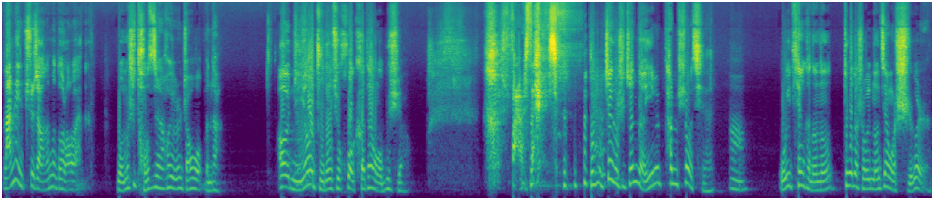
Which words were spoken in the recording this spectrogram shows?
哪里去找那么多老板呢？我们是投资人，会有人找我们的。哦，你要主动去获客，但我不需要。凡尔赛，不是这个是真的，因为他们需要钱。嗯，我一天可能能多的时候能见过十个人，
